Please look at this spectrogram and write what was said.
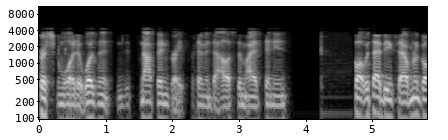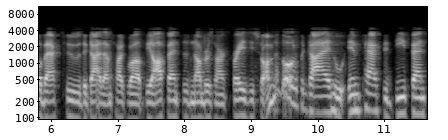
Christian Wood, it wasn't. It's not been great for him in Dallas, in my opinion. But with that being said, I'm going to go back to the guy that I'm talking about. The offensive numbers aren't crazy, so I'm going to go with the guy who impacted defense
